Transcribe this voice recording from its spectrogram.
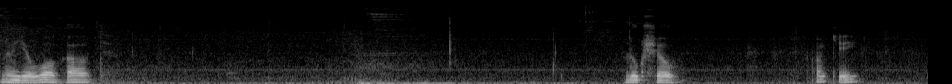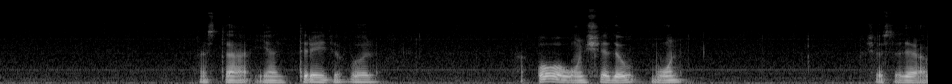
Nu e walkout. Look show. Ok. Asta e untradeable. Oh, un shadow. Bun. Și asta de la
